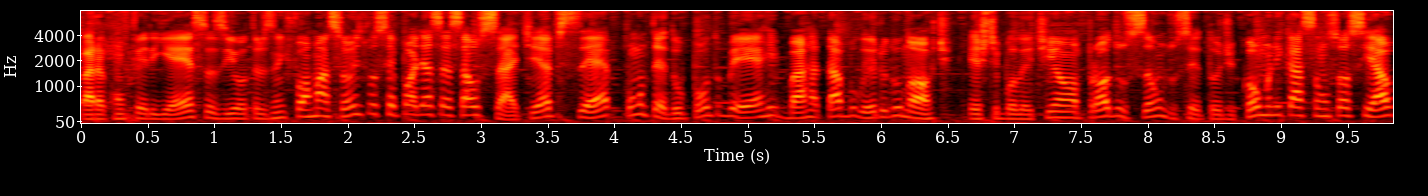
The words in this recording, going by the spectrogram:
Para conferir essas e outras informações, você pode acessar o site fce.edu.br Tabuleiro do Norte. Este boletim é uma produção do setor de comunicação social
